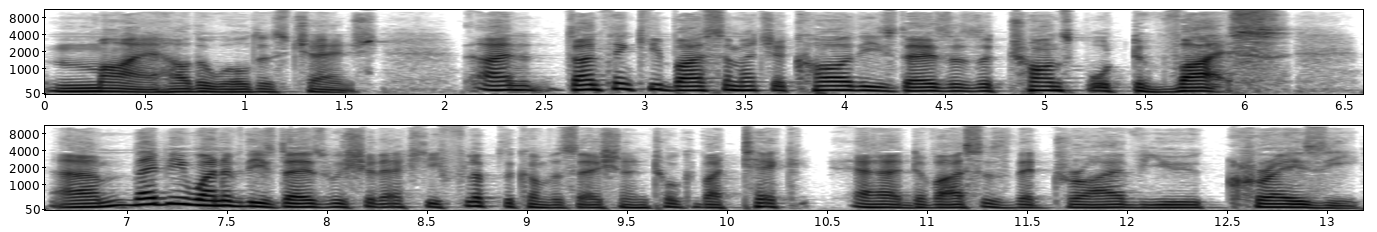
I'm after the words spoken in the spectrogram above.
My, how the world has changed. I don't think you buy so much a car these days as a transport device. Um, maybe one of these days we should actually flip the conversation and talk about tech uh, devices that drive you crazy.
